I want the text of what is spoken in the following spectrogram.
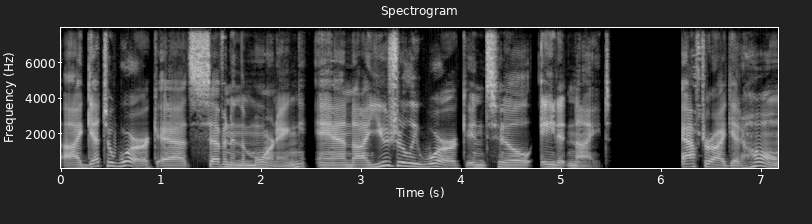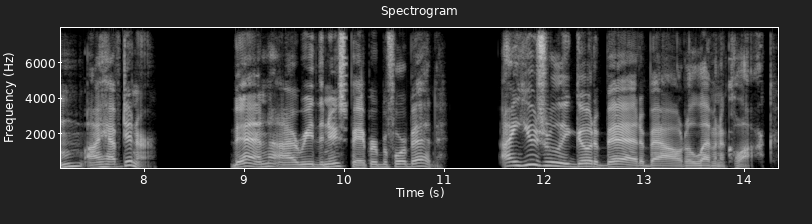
I get to work at 7 in the morning and I usually work until 8 at night. After I get home, I have dinner. Then I read the newspaper before bed. I usually go to bed about 11 o'clock.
